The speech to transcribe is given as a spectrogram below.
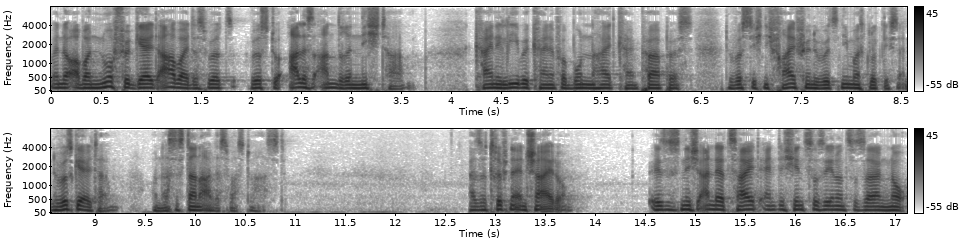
Wenn du aber nur für Geld arbeitest, wirst, wirst du alles andere nicht haben. Keine Liebe, keine Verbundenheit, kein Purpose. Du wirst dich nicht frei fühlen, du wirst niemals glücklich sein. Du wirst Geld haben. Und das ist dann alles, was du hast. Also triff eine Entscheidung. Ist es nicht an der Zeit, endlich hinzusehen und zu sagen, no,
